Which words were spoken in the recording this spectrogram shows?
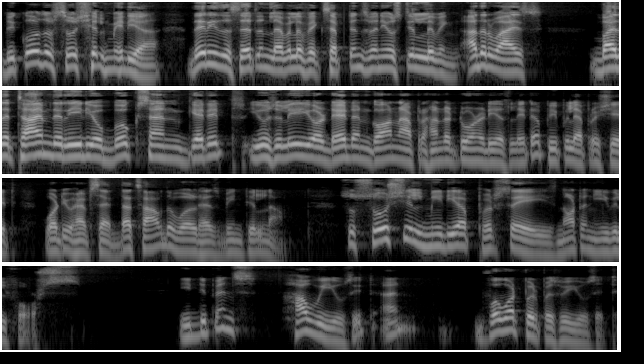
Because of social media, there is a certain level of acceptance when you're still living. Otherwise, by the time they read your books and get it, usually you're dead and gone after hundred, two hundred years later, people appreciate what you have said. That's how the world has been till now. So social media per se is not an evil force. It depends how we use it and for what purpose we use it,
